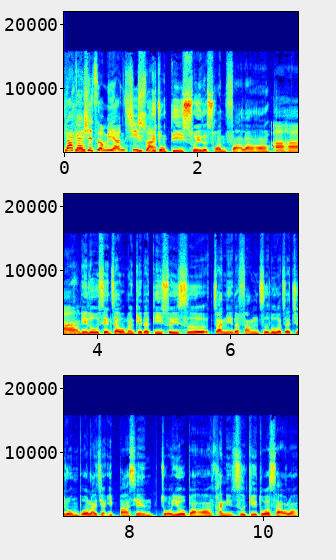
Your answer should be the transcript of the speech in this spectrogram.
大概是怎么样计算？一种地税的算法了哈。啊哈。啊，例如现在我们给的地税是占你的房子，如果在吉隆坡来讲一八千左右吧，哈，看。你是给多少咯？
